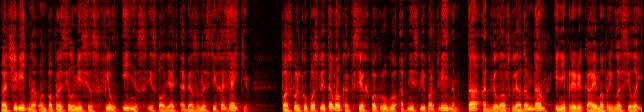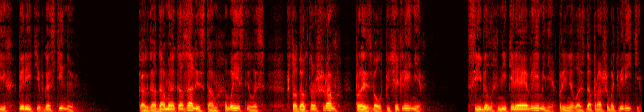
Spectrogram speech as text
Очевидно, он попросил миссис Филд Иннис исполнять обязанности хозяйки, поскольку после того, как всех по кругу обнесли портвейном, та обвела взглядом дам и непререкаемо пригласила их перейти в гостиную. Когда дамы оказались там, выяснилось, что доктор Шрам произвел впечатление. Сибил, не теряя времени, принялась допрашивать Верити.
